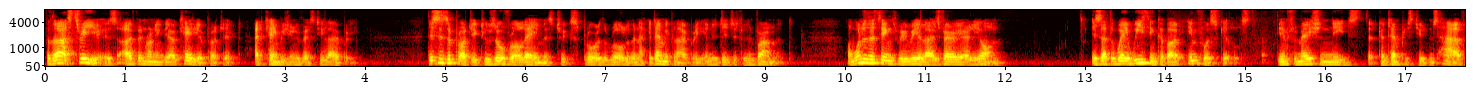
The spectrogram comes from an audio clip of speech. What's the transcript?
For the last three years, I've been running the Arcadia project at Cambridge University Library. This is a project whose overall aim is to explore the role of an academic library in a digital environment. And one of the things we realized very early on is that the way we think about info skills, the information needs that contemporary students have,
